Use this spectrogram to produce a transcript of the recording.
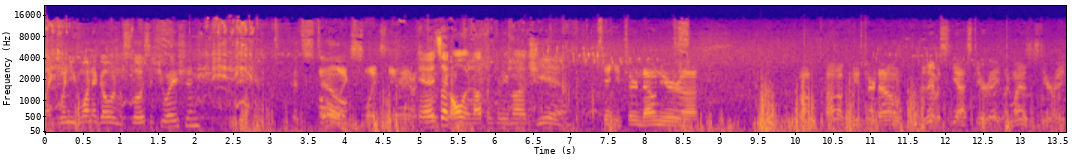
like when you want to go in a slow situation, it's still. oh, like slight steering. Yeah, it's like all or nothing pretty much. yeah. Can't you turn down your, uh, well, I don't know, can you turn down, does it have a, yeah, steer rate? Like mine has a steer rate.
